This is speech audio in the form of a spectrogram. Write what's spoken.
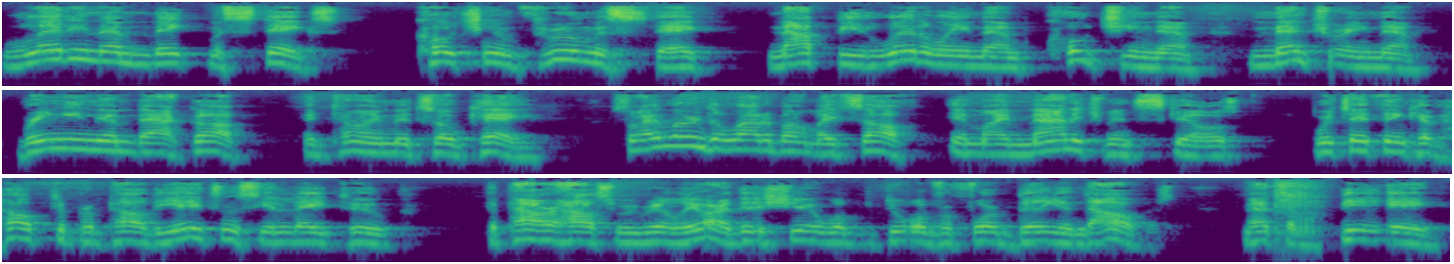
letting them make mistakes, coaching them through a mistake, not belittling them, coaching them, mentoring them, bringing them back up and telling them it's okay. So I learned a lot about myself in my management skills which I think have helped to propel the agency today to the powerhouse we really are. This year we'll do over $4 billion. That's a big,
